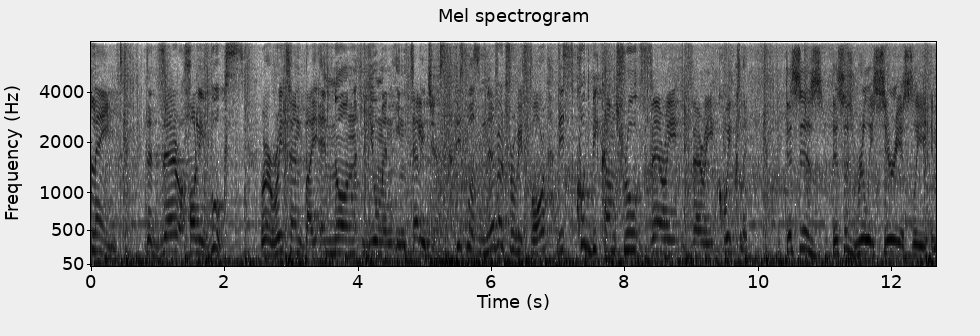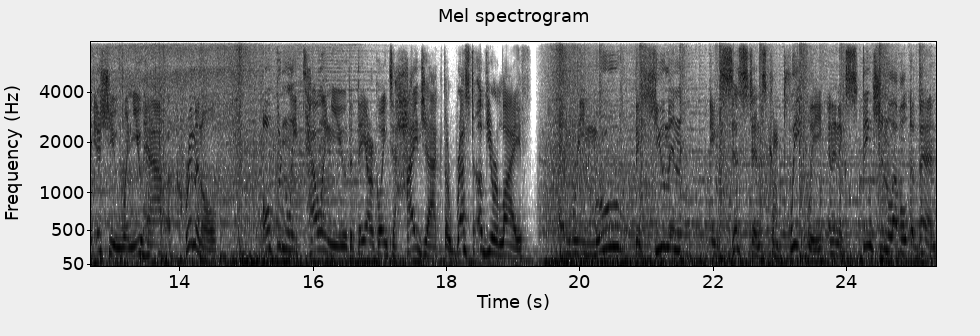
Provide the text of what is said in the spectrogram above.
claimed that their holy books were written by a non-human intelligence. This was never true before. This could become true very, very quickly. This is this is really seriously an issue when you have a criminal openly telling you that they are going to hijack the rest of your life and remove the human existence completely in an extinction level event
